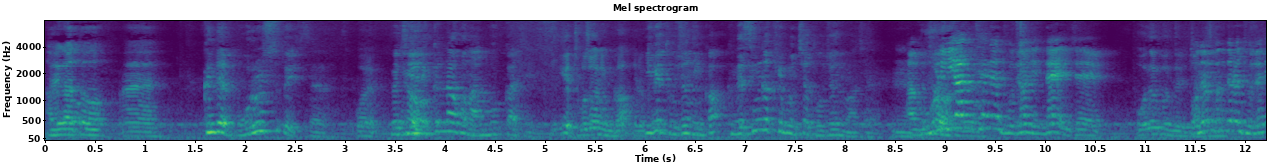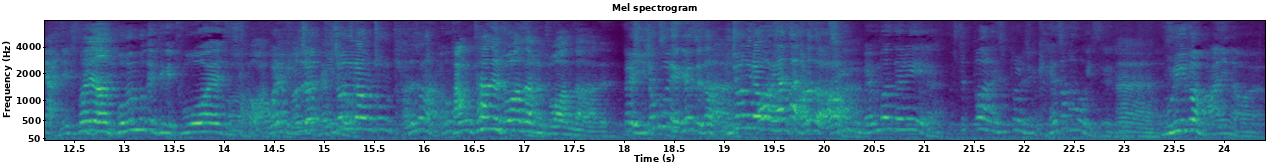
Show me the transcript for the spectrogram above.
저희가 또 예. 근데 모를 수도 있어요. 뭘? 그 공연이 끝나고 난 후까지. 이게 도전인가? 이렇게 이게 도전인가? 근데 생각해보면 진짜 도전이 맞아요. 아, 그쵸. 우리한테는 도전인데 이제 보는 분들이 보는 분들은 도전이 아닐 수도 아니 있어. 난 보는 분들이 되게 좋아해 주실 것 아, 같아. 왜냐면 이전, 이전이랑은 좀 다르잖아요. 방탄을 좋아한다면 좋아한다 나는. 그러니까 이 정도 얘기해도 되잖아. 아. 이전이랑은 어, 좀 약간 다르다. 지금 멤버들이 스포 안에 스포를 지금 계속 하고 있어요 지금. 예. 우리가 많이 나와요.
